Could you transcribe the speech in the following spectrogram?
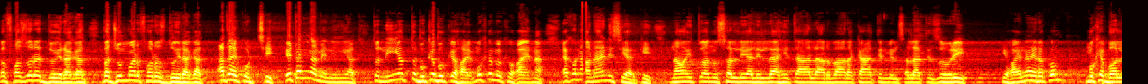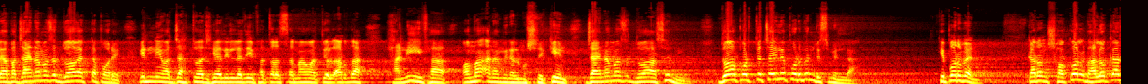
বা ফজরের দুই রাগাত, বা জুম্মার ফরজ দুই রাগাত আদায় করছি। এটার নামে নিয়াত। তো নিয়ত তো বুকে বুকে হয়, মুখে মুখে হয় না। এখন বানায় নিছি আর কি। নাওয়াইতু আনুসাল্লি আলিল্লাহি তাআলা আরবা রাকাতিন মিন সালাতি যুহরি কি হয় না এরকম? মুখে বলে, আবার জায়নামাজের দোয়াও একটা পরে ইন্নি ওয়াজ্জাহতু ওয়াজহিয়া লিল্লাযী ফাতারাস সামাওয়াতি ওয়াল আরদা হানিফা ওয়া মা আনা মিনাল মুশরিকিন। জায়নামাজের দোয়া আছে নি দোয়া পড়তে চাইলে পড়বেন, বিসমিল্লাহ। কি পড়বেন? কারণ সকল ভালো কাজ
